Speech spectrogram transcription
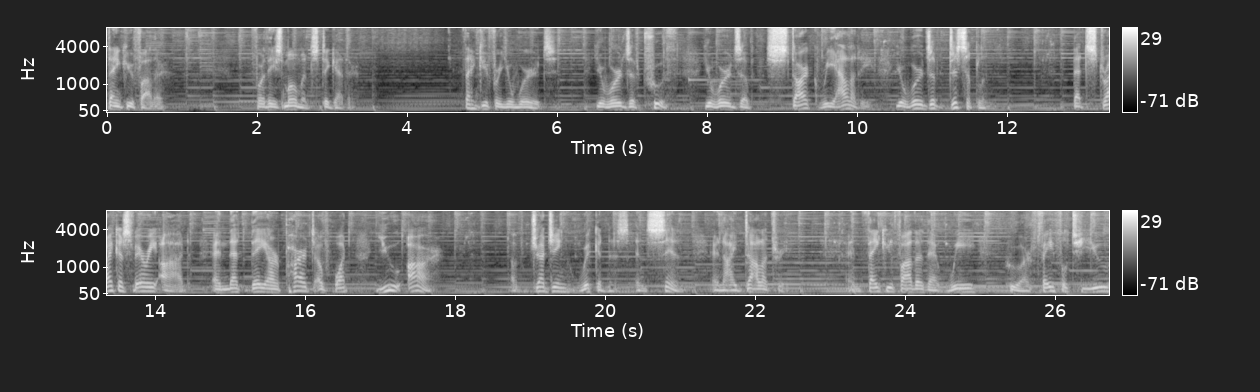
Thank you, Father for these moments together. Thank you for your words, your words of truth, your words of stark reality, your words of discipline that strike us very odd and that they are part of what you are of judging wickedness and sin and idolatry. And thank you, Father, that we who are faithful to you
